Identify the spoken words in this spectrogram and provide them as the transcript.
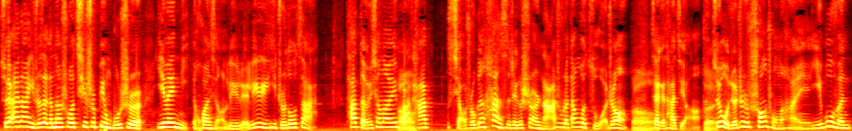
所以艾娜一直在跟他说，其实并不是因为你唤醒了莉莉，莉莉一直都在。他等于相当于把啊她小时候跟汉斯这个事儿拿出来当个佐证，啊，再给他讲。对所以我觉得这是双重的含义，一部分，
